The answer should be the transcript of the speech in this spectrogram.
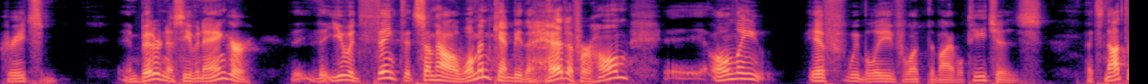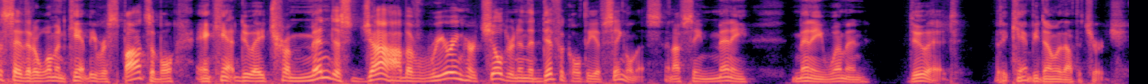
creates embitteredness, even anger. That you would think that somehow a woman can't be the head of her home, only if we believe what the Bible teaches. That's not to say that a woman can't be responsible and can't do a tremendous job of rearing her children in the difficulty of singleness. And I've seen many, many women do it, but it can't be done without the church.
